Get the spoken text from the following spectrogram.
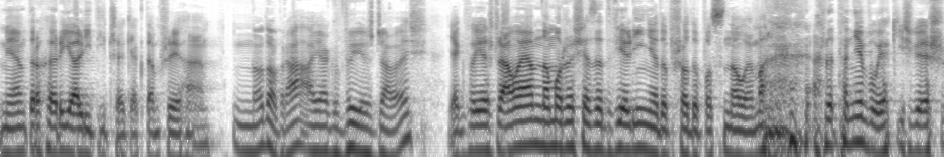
miałem trochę reality check, jak tam przyjechałem. No dobra, a jak wyjeżdżałeś? Jak wyjeżdżałem, no może się ze dwie linie do przodu posunąłem, ale, ale to nie był jakiś, wiesz,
